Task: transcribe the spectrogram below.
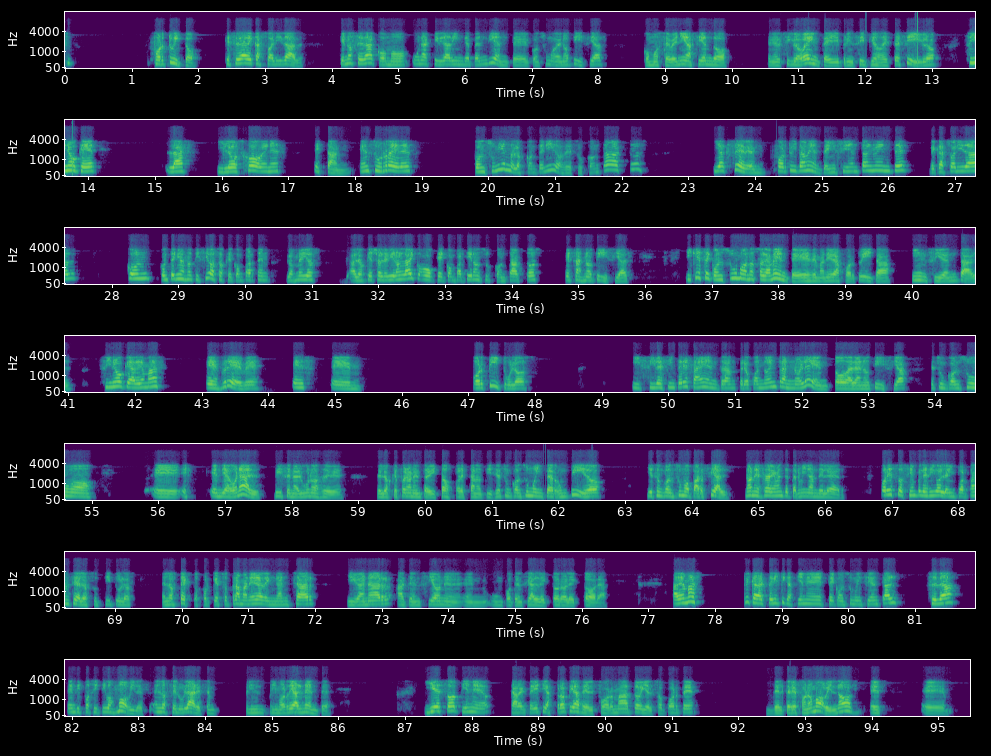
fortuito, que se da de casualidad, que no se da como una actividad independiente el consumo de noticias, como se venía haciendo en el siglo XX y principios de este siglo, sino que las y los jóvenes están en sus redes consumiendo los contenidos de sus contactos y acceden fortuitamente, incidentalmente, de casualidad, con contenidos noticiosos que comparten los medios a los que ellos le dieron like o que compartieron sus contactos esas noticias. Y que ese consumo no solamente es de manera fortuita, incidental, sino que además es breve, es eh, por títulos, y si les interesa entran, pero cuando entran no leen toda la noticia, es un consumo eh, en diagonal, dicen algunos de, de los que fueron entrevistados por esta noticia, es un consumo interrumpido y es un consumo parcial, no necesariamente terminan de leer. Por eso siempre les digo la importancia de los subtítulos en los textos, porque es otra manera de enganchar y ganar atención en, en un potencial lector o lectora. Además, ¿Qué características tiene este consumo incidental? Se da en dispositivos móviles, en los celulares primordialmente. Y eso tiene características propias del formato y el soporte del teléfono móvil, ¿no? Eh,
